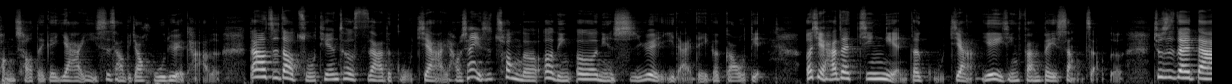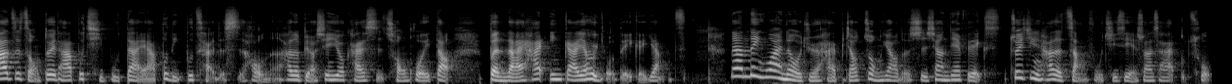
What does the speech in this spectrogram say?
狂潮的一个压抑，市场比较忽略它了。大家知道，昨天特斯拉的股价好像也是创了二零二二年十月以来的一个高点，而且它在今年的股价也已经翻倍上涨了。就是在大家这种对它不期不待啊、不理不睬的时候呢，它的表现又开始重回到本来它应该要有的一个样子。那另外呢，我觉得还比较重要的是，像 Netflix 最近它的涨幅其实也算是还不错。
